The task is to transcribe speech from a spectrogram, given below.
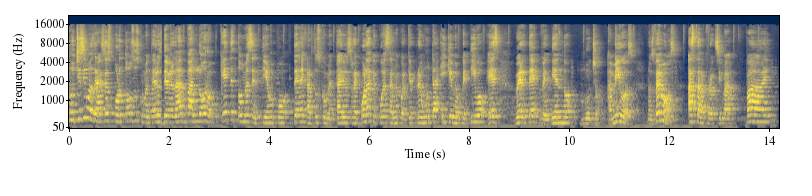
muchísimas gracias por todos sus comentarios. De verdad valoro que te tomes el tiempo de dejar tus comentarios. Recuerda que puedes hacerme cualquier pregunta y que mi objetivo es verte vendiendo mucho. Amigos, nos vemos. Hasta la próxima. Bye.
